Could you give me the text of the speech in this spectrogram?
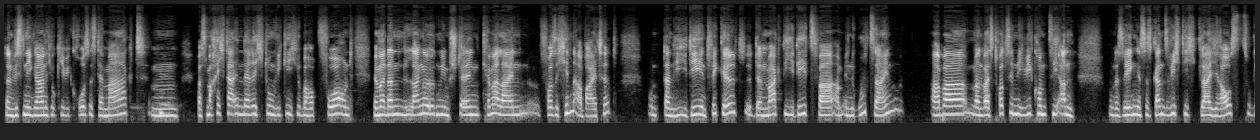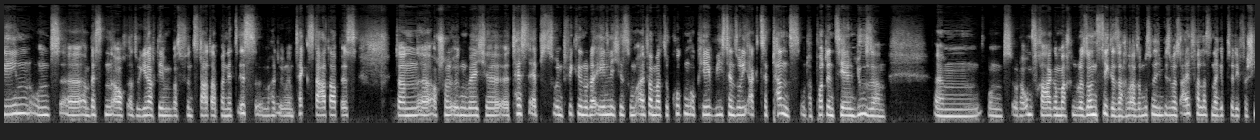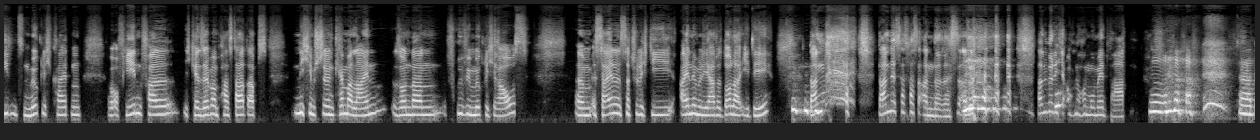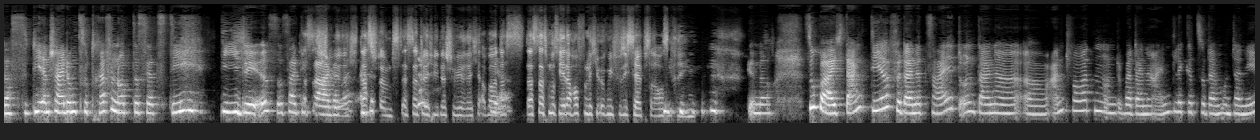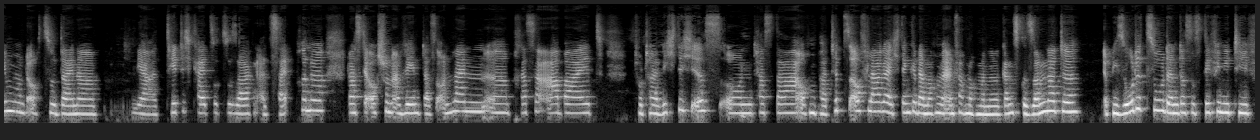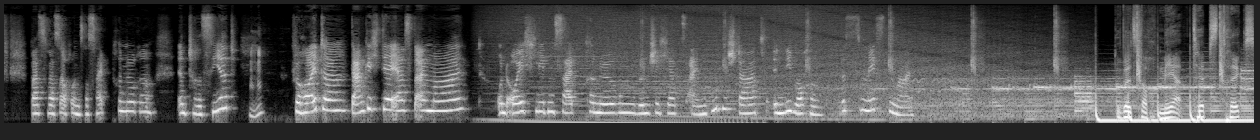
dann wissen die gar nicht, okay, wie groß ist der Markt, mhm. was mache ich da in der Richtung, wie gehe ich überhaupt vor? Und wenn man dann lange irgendwie im stillen Kämmerlein vor sich hin arbeitet und dann die Idee entwickelt, dann mag die Idee zwar am Ende gut sein, aber man weiß trotzdem nicht, wie kommt sie an. Und deswegen ist es ganz wichtig, gleich rauszugehen und äh, am besten auch, also je nachdem, was für ein Startup man jetzt ist, wenn man halt irgendein Tech-Startup ist, dann äh, auch schon irgendwelche äh, Test-Apps zu entwickeln oder ähnliches, um einfach mal zu gucken, okay, wie ist denn so die Akzeptanz unter potenziellen Usern? Ähm, und oder Umfrage machen oder sonstige Sachen. Also muss man sich ein bisschen was einfallen lassen. Da gibt es ja die verschiedensten Möglichkeiten. Aber auf jeden Fall, ich kenne selber ein paar Startups, nicht im stillen Kämmerlein, sondern früh wie möglich raus. Ähm, es sei denn, es ist natürlich die eine Milliarde Dollar Idee. Dann, dann ist das was anderes. Also, dann würde ich auch noch einen Moment warten. ja, das, die Entscheidung zu treffen, ob das jetzt die die Idee ist, ist halt die das Frage. Ist schwierig. Das stimmt, das ist natürlich wieder schwierig, aber ja. das, das, das muss jeder hoffentlich irgendwie für sich selbst rauskriegen. genau. Super, ich danke dir für deine Zeit und deine äh, Antworten und über deine Einblicke zu deinem Unternehmen und auch zu deiner ja, Tätigkeit sozusagen als Zeitpreneur. Du hast ja auch schon erwähnt, dass Online-Pressearbeit äh, total wichtig ist und hast da auch ein paar Tipps auf Lager. Ich denke, da machen wir einfach nochmal eine ganz gesonderte Episode zu, denn das ist definitiv was, was auch unsere Zeitpreneure interessiert. Mhm. Für heute danke ich dir erst einmal und euch, lieben Zeitpreneuren, wünsche ich jetzt einen guten Start in die Woche. Bis zum nächsten Mal. Du willst noch mehr Tipps, Tricks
